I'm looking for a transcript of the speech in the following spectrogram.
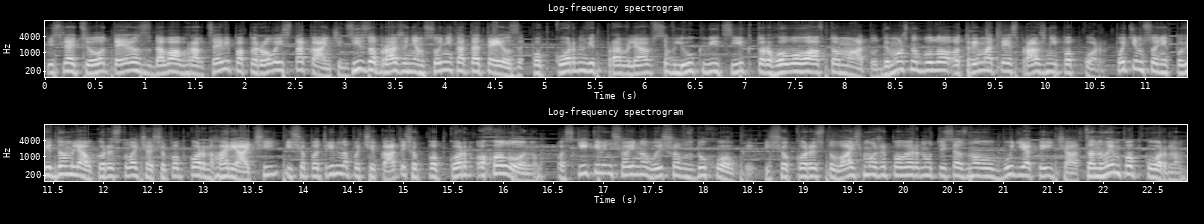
Після цього Тейлз здавав гравцеві паперовий стаканчик зі зображенням Соніка та Тейлза. Попкорн відправлявся в люк відсік торгового автомату, де можна було отримати справжній попкорн. Потім Сонік повідомляв користувача, що попкорн гарячий і що потрібно почекати, щоб попкорн охолонув, оскільки він щойно вийшов з духовки, і що користувач може повернутися знову в будь-який час за новим попкорном.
